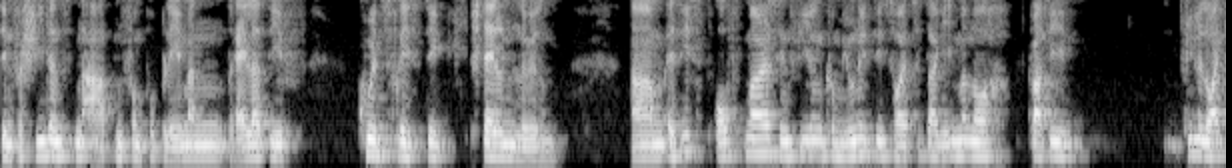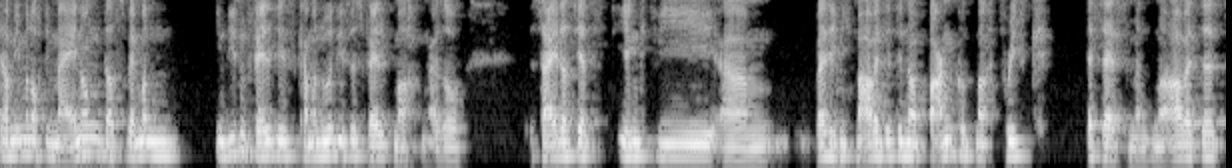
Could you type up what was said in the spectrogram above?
den verschiedensten Arten von Problemen relativ kurzfristig Stellen lösen. Ähm, es ist oftmals in vielen Communities heutzutage immer noch quasi, viele Leute haben immer noch die Meinung, dass wenn man in diesem Feld ist, kann man nur dieses Feld machen. Also sei das jetzt irgendwie, ähm, weiß ich nicht, man arbeitet in einer Bank und macht Risk Assessment, man arbeitet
